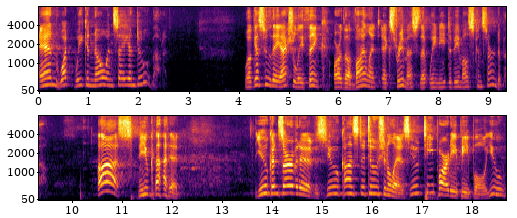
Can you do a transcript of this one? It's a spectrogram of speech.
and what we can know and say and do about it. Well, guess who they actually think are the violent extremists that we need to be most concerned about? Us! You got it. You conservatives, you constitutionalists, you Tea Party people, you,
